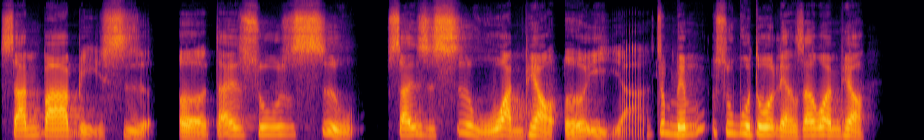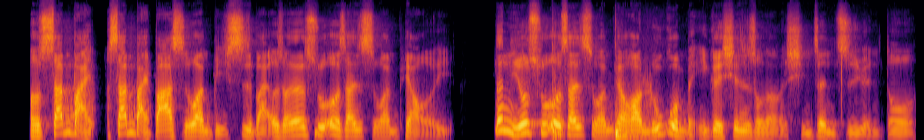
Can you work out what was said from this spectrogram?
三八比四二，大概输四五三十四五万票而已呀、啊，就没输不多，两三万票。呃，三百三百八十万比四百二十万，大概输二三十万票而已。那你又输二三十万票的话，如果每一个县市首长的行政资源都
